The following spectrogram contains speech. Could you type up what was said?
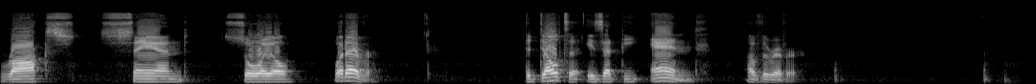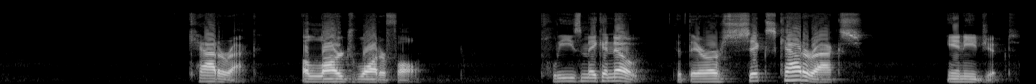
rocks, sand, soil, whatever. The delta is at the end of the river. Cataract, a large waterfall. Please make a note that there are six cataracts in Egypt.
